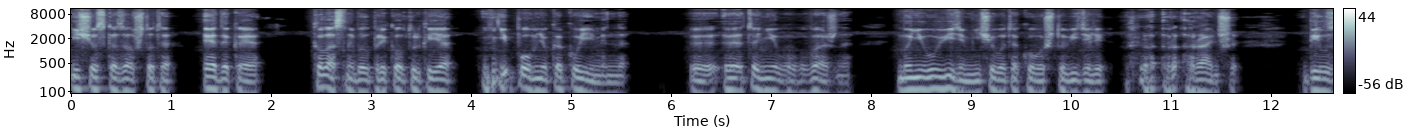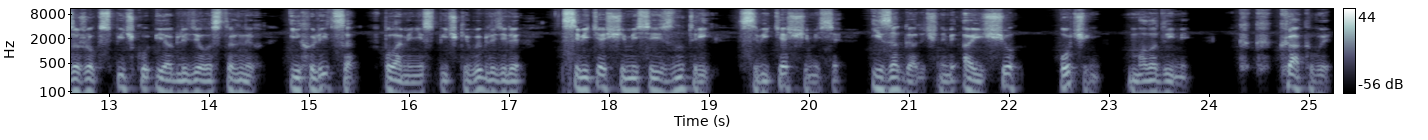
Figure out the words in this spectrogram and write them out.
еще сказал что-то эдакое. Классный был прикол, только я не помню, какой именно. Э, это не важно. Мы не увидим ничего такого, что видели раньше. Билл зажег спичку и оглядел остальных. Их лица в пламени спички выглядели светящимися изнутри, светящимися и загадочными, а еще очень молодыми. К «Как вы?»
